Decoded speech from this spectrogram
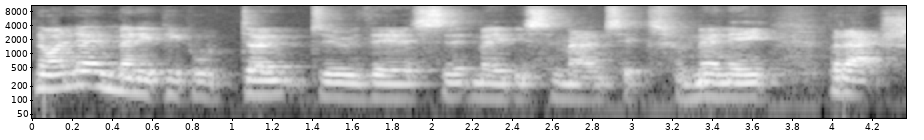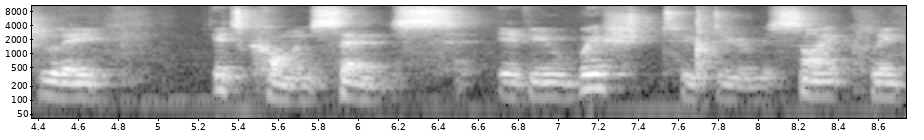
Now I know many people don't do this, and it may be semantics for many, but actually it's common sense. If you wish to do recycling,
